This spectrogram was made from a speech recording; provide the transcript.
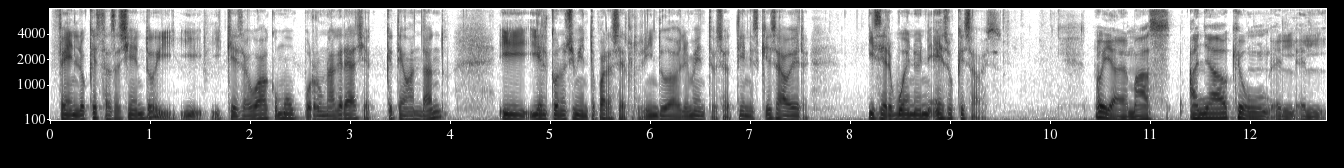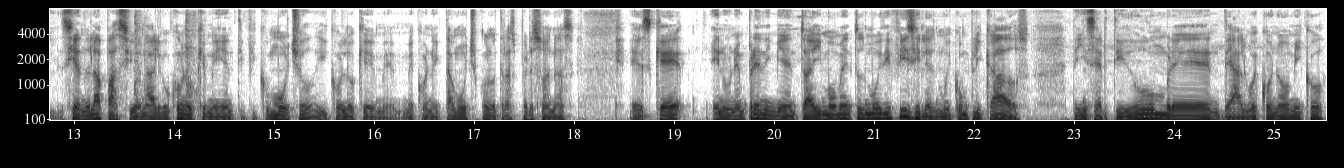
Fe en lo que estás haciendo y, y, que eso va como por una gracia que te van dando. Y, y el conocimiento para hacerlo, indudablemente. O sea, tienes que saber y ser bueno en eso que sabes. No, y además añado que un, el, el, siendo la pasión algo con lo que me identifico mucho y con lo que me, me, conecta mucho con otras personas, es que en un emprendimiento hay momentos muy difíciles, muy complicados, de incertidumbre, de algo económico,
